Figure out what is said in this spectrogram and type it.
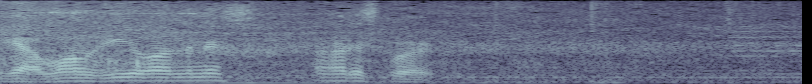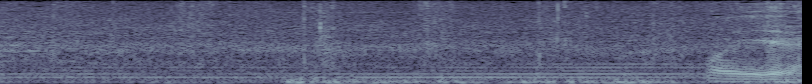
I got one view on this. How this work? Oh yeah.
